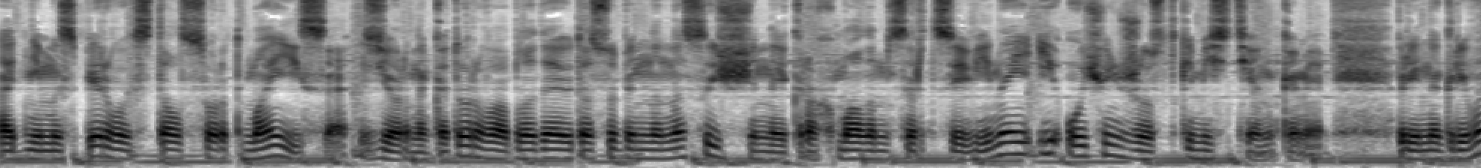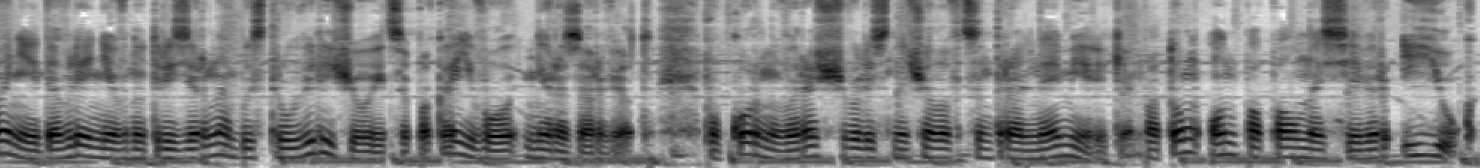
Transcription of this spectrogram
Одним из первых стал сорт маиса, зерна которого обладают особенно насыщенной крахмалом сердцевиной и очень жесткими стенками. При нагревании давление внутри зерна быстро увеличивается, пока его не разорвет. Попкорн выращивали сначала в Центральной Америке, потом он попал на север и юг,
